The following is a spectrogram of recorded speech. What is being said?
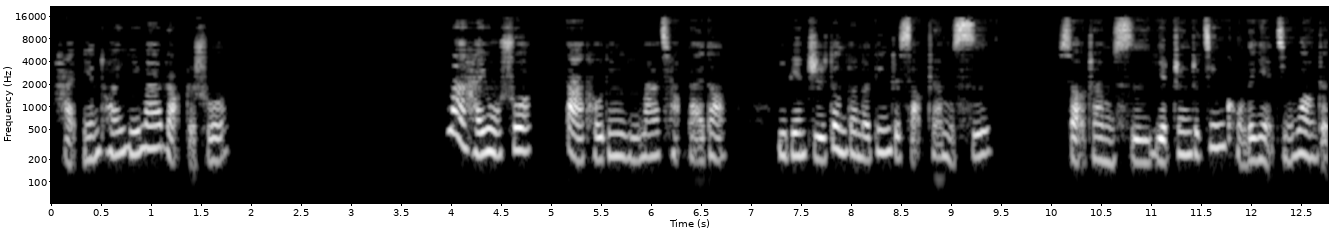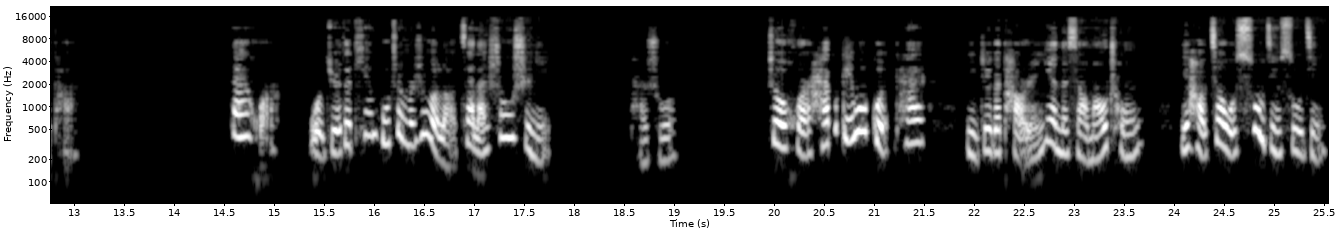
海绵团姨妈嚷着说：“那还用说？”大头钉姨妈抢白道，一边直瞪瞪地盯着小詹姆斯。小詹姆斯也睁着惊恐的眼睛望着他。待会儿，我觉得天不这么热了，再来收拾你。”他说，“这会儿还不给我滚开！你这个讨人厌的小毛虫，也好叫我肃静肃静。”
